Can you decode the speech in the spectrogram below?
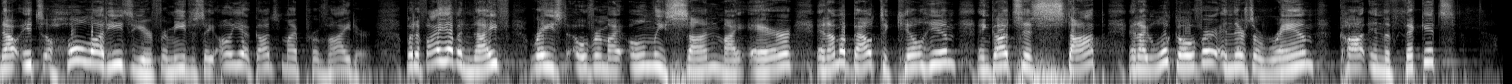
Now, it's a whole lot easier for me to say, oh, yeah, God's my provider. But if I have a knife raised over my only son, my heir, and I'm about to kill him, and God says, stop, and I look over and there's a ram caught in the thickets,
